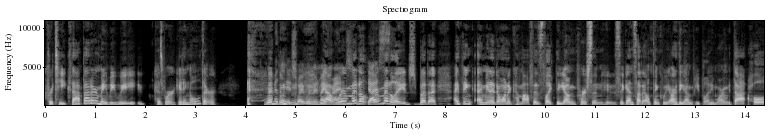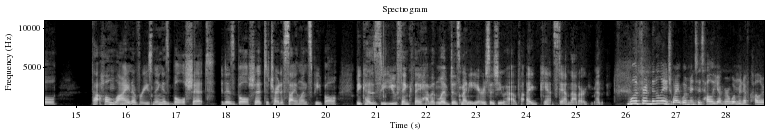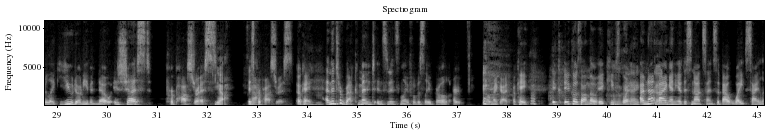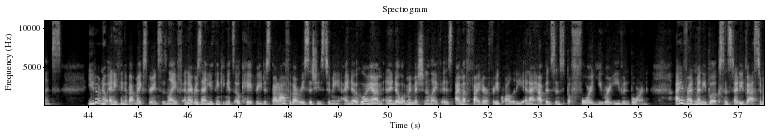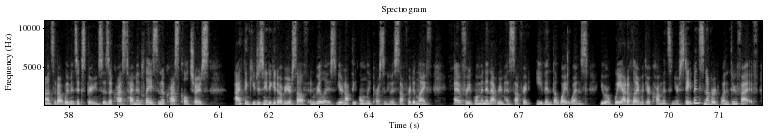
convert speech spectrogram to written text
critique that better. Maybe we because we're getting older. We're middle-aged white women, my yeah, friend. we're middle. Yes. We're middle aged, but I, I think. I mean, I don't want to come off as like the young person who's against that. I don't think we are the young people anymore. I mean, that whole that whole Mhm. line of reasoning is bullshit. It is bullshit to try to silence people because you think they haven't lived as many years as you have. I can't stand that argument. Well, and for a middle-aged white woman to tell a younger woman of color like you don't even know is just preposterous. Yeah. It's Yeah. preposterous. Okay. Mhm. And then to recommend incidents in the life of a slave girl are oh my god. Okay. It, it goes on though. It keeps Okay, going. I'm not good. buying any of this nonsense about white silence. You don't know anything about my experiences in life, and I resent you thinking it's okay for you to spout off about race issues to me. I know who I am, and I know what my mission in life is. I'm a fighter for equality, and I have been since before you were even born. I have read many books and studied vast amounts about women's experiences across time and place and across cultures. I think you just need to get over yourself and realize you're not the only person who has suffered in life. Every woman in that room has suffered, even the white ones. You are way out of line with your comments and your statements numbered one through five.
